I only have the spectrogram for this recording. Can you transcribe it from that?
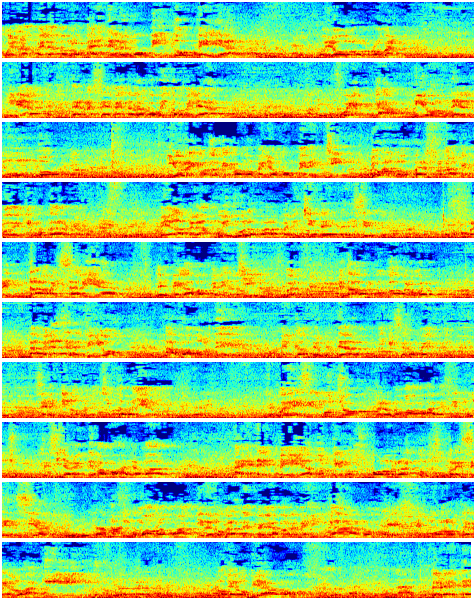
buena peleando. No, a este lo hemos visto pelear. O yo, Roberto, Iriarte, de RCM, este lo hemos visto pelear. Fue campeón del mundo. Yo recuerdo que cuando peleó con Perechín, yo en lo personal, que puedo equivocarme, veía la pelea muy dura para Perechín, déjeme decirle. El hombre entraba y salía, le pegaba a. Bueno, yo estaba preocupado, pero bueno, la pelea se definió a favor del campeón mundial en ese momento, Celestino Perechín Caballero. Se puede decir mucho, pero no vamos a decir mucho. Sencillamente vamos a llamar a este peleador que nos honra con su presencia, como hablamos aquí de los grandes peleadores mexicanos, que es un honor tenerlos aquí, los elogiamos, pero este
